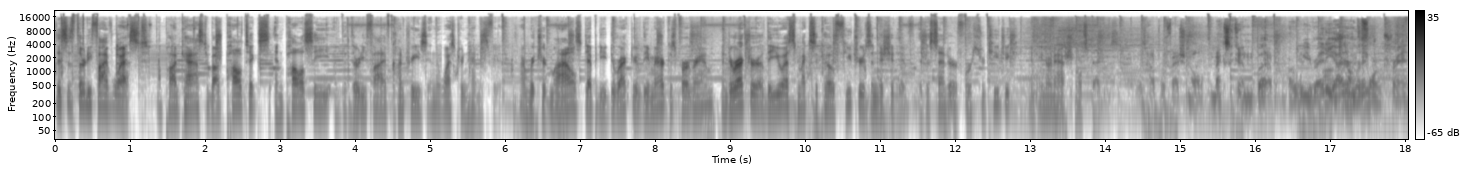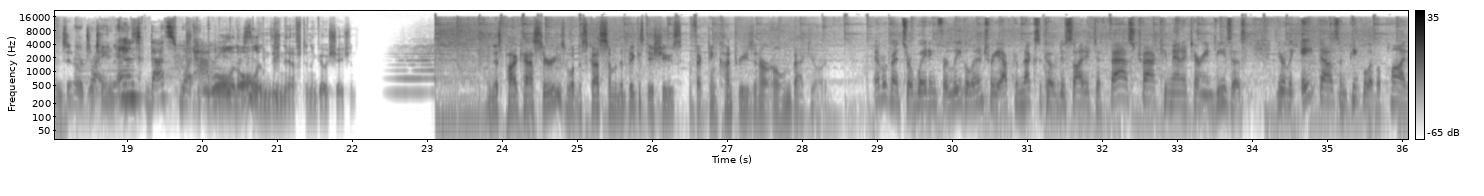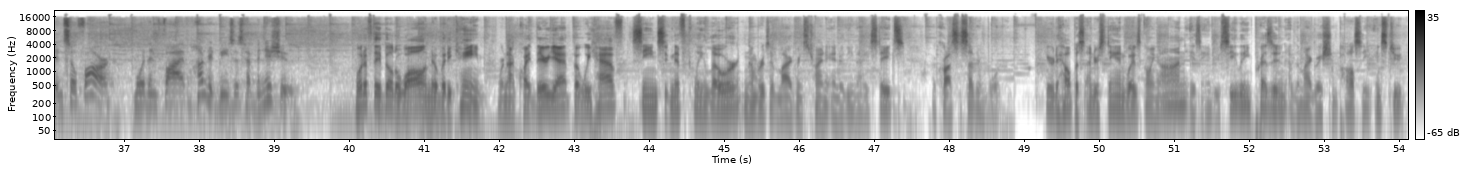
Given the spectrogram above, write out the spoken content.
This is 35 West, a podcast about politics and policy of the 35 countries in the Western Hemisphere. I'm Richard Miles, Deputy Director of the Americas Program and Director of the U.S. Mexico Futures Initiative at the Center for Strategic and International Studies. Was how professional the Mexican but government. are we ready? I don't reform think. trends in Argentina. And that's what happened. role at all in the NAFTA negotiations. In this podcast series, we'll discuss some of the biggest issues affecting countries in our own backyard. Immigrants are waiting for legal entry after Mexico decided to fast track humanitarian visas. Nearly 8,000 people have applied, and so far, more than 500 visas have been issued. What if they built a wall and nobody came? We're not quite there yet, but we have seen significantly lower numbers of migrants trying to enter the United States across the southern border. Here to help us understand what is going on is Andrew Selee, president of the Migration Policy Institute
